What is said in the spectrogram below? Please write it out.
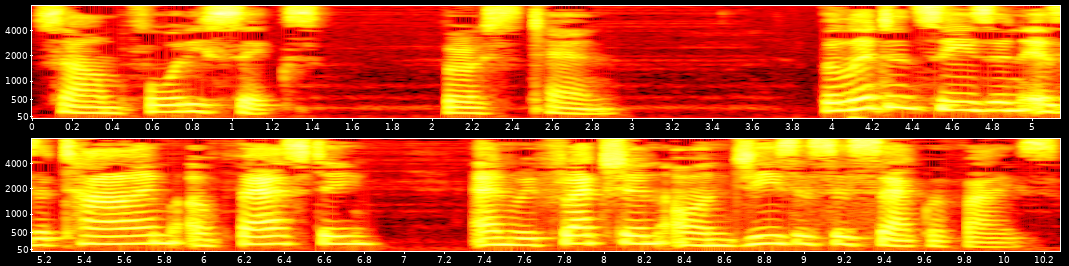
Psalm 46, verse 10. The Lenten season is a time of fasting and reflection on Jesus' sacrifice.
